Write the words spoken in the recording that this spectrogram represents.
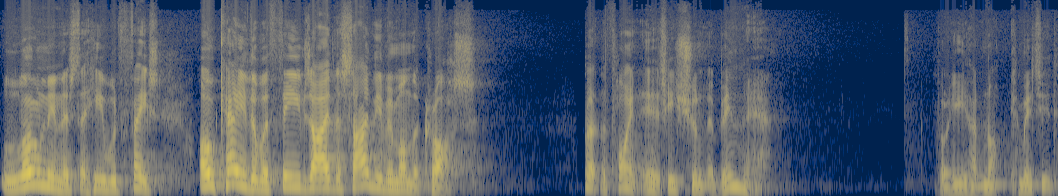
loneliness that he would face. Okay, there were thieves either side of him on the cross. But the point is, he shouldn't have been there, for he had not committed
